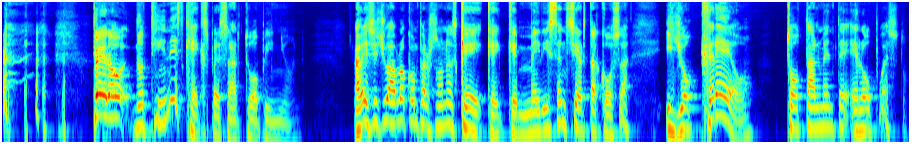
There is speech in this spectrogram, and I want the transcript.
pero no tienes que expresar tu opinión. A veces yo hablo con personas que, que, me dicen cierta cosa y yo creo totalmente el opuesto.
